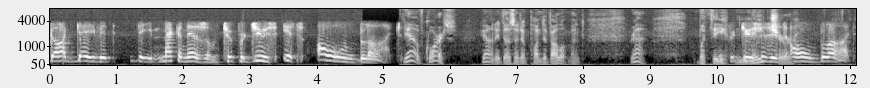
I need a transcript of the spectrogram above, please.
God gave it the mechanism to produce its own blood. yeah, of course, yeah, and it does it upon development, right? But the produces nature, its own blood.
